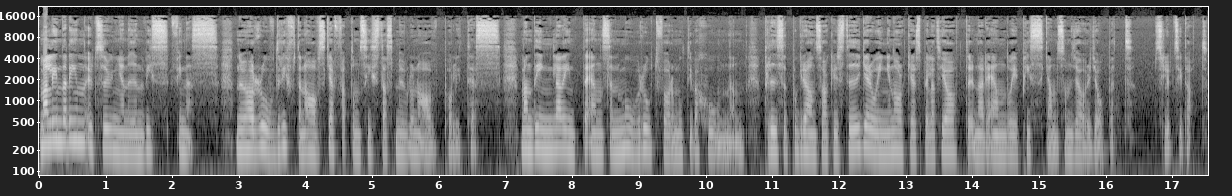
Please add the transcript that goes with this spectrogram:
Man lindade in utsugningen i en viss finess. Nu har rovdriften avskaffat de sista smulorna av politess. Man dinglar inte ens en morot för motivationen. Priset på grönsaker stiger och ingen orkar spela teater när det ändå är piskan som gör jobbet. Slutcitat.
